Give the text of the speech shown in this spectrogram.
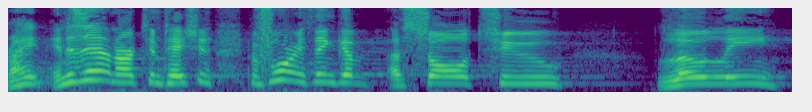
right? And isn't that our temptation? Before we think of, of Saul too lowly,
